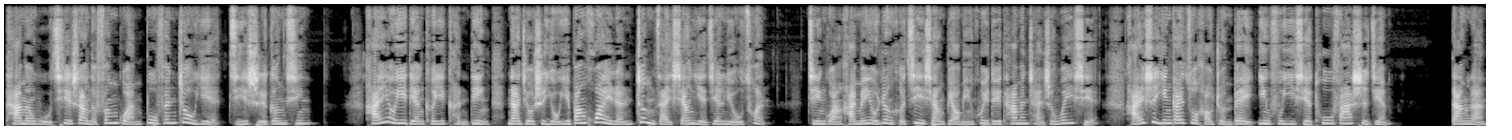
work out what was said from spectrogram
他们武器上的分管不分昼夜，及时更新。还有一点可以肯定，那就是有一帮坏人正在乡野间流窜。尽管还没有任何迹象表明会对他们产生威胁，还是应该做好准备，应付一些突发事件。当然，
